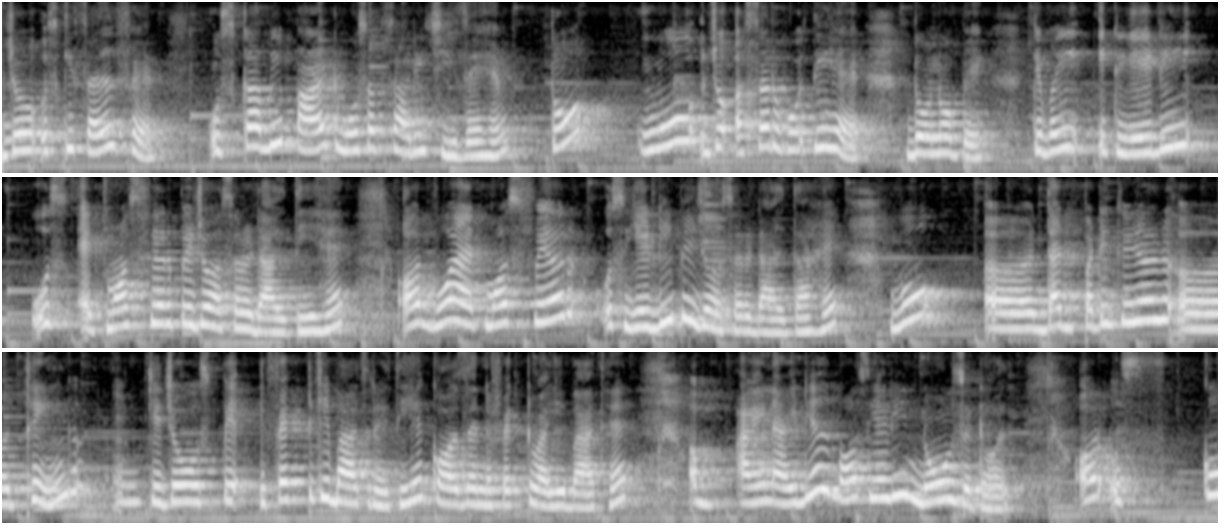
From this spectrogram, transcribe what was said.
जो उसकी सेल्फ है उसका भी पार्ट वो सब सारी चीज़ें हैं। तो वो जो असर होती है दोनों पे कि भाई एक लेडी उस एटमॉस्फेयर पे जो असर डालती है और वो एटमॉस्फेयर उस लेडी पे जो असर डालता है, वो दैट पर्टिकुलर थिंग कि जो उस पर इफ़ेक्ट की बात रहती है कॉज एंड इफ़ेक्ट वाली बात है। अब I an ideal boss lady knows it all और उस को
